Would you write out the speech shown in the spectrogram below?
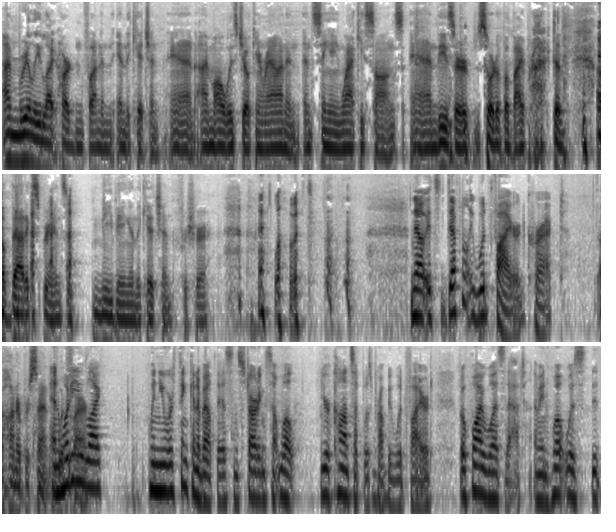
I'm really lighthearted and fun in, in the kitchen, and I'm always joking around and, and singing wacky songs. And these are sort of a byproduct of of that experience of me being in the kitchen for sure. I love it. now, it's definitely wood fired, correct? hundred percent. And what do you like when you were thinking about this and starting some? Well, your concept was probably wood fired, but why was that? I mean, what was it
